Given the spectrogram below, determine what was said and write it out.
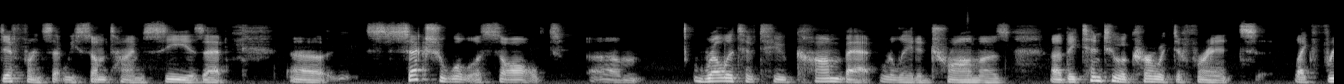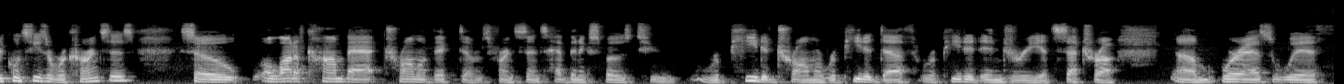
difference that we sometimes see is that uh, sexual assault um, relative to combat related traumas, uh, they tend to occur with different like frequencies or recurrences. So a lot of combat trauma victims, for instance, have been exposed to repeated trauma, repeated death, repeated injury, etc. Um, whereas with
